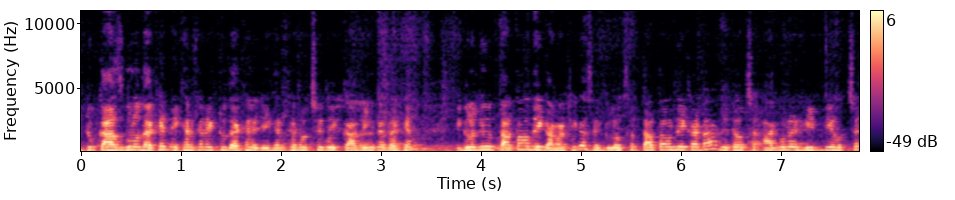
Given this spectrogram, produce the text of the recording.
একটু কাজগুলো দেখেন, এখানকার একটু দেখেন যে এখানকার হচ্ছে যে কাজিংটা দেখেন, এগুলো কিন্তু তাতাল দিয়ে কাটা, ঠিক আছে? এগুলো হচ্ছে তাতাল দিয়ে কাটা, যেটা হচ্ছে আগুনের হিট দিয়ে হচ্ছে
